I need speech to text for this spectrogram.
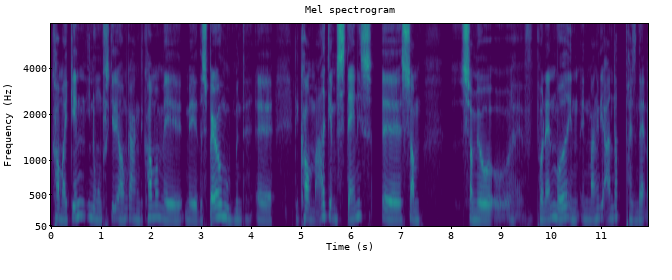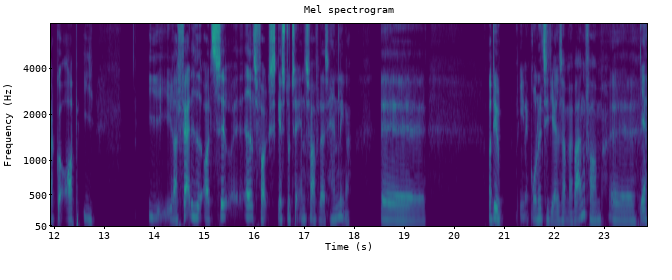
kommer igen i nogle forskellige omgange. Det kommer med, med The Sparrow Movement. Øh, det kommer meget gennem Stannis, øh, som, som jo øh, på en anden måde end, end mange af de andre præsidenter går op i, i, i retfærdighed, og at selv adelsfolk skal stå til ansvar for deres handlinger. Øh, og det er jo en af grundene til, at de alle sammen er bange for ham. Øh, ja.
